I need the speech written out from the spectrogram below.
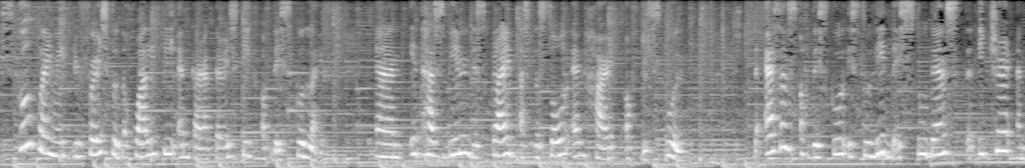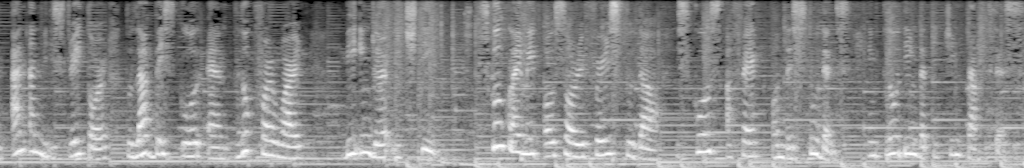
School climate refers to the quality and characteristic of the school life, and it has been described as the soul and heart of the school. The essence of the school is to lead the students, the teacher, and an administrator to love the school and look forward being there each day. School climate also refers to the school's effect on the students, including the teaching practices.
